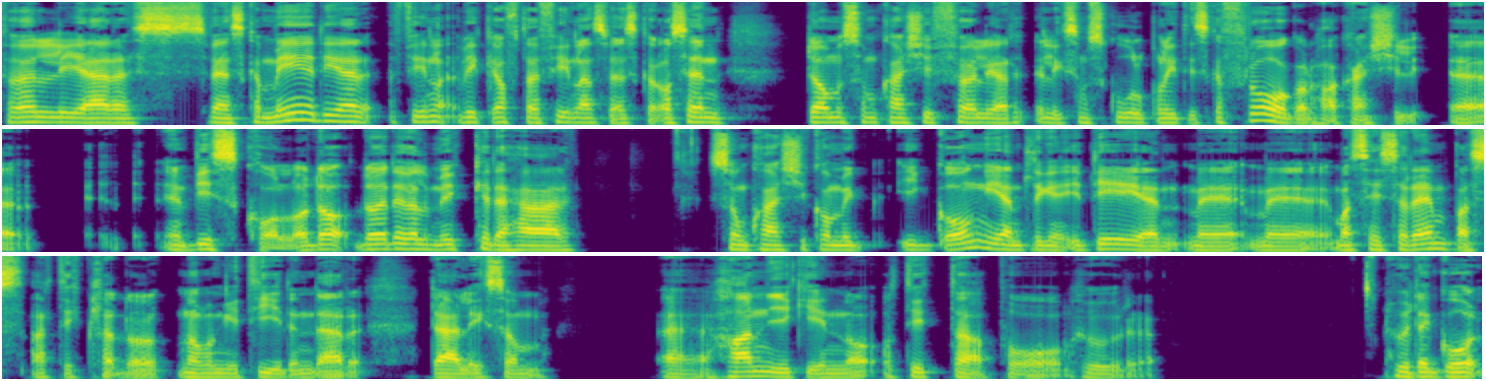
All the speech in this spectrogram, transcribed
följer svenska medier, Finland, vilka ofta är finlandssvenskar, och sen de som kanske följer liksom, skolpolitiska frågor har kanske uh, en viss koll. Och då, då är det väl mycket det här som kanske kom igång egentligen idén med, med Masej Sarempas artiklar då, någon gång i tiden där, där liksom eh, han gick in och, och tittade på hur, hur det går,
